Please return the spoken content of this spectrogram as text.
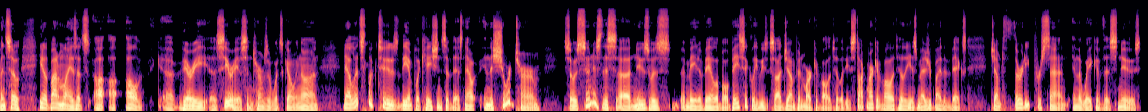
And so, you know, the bottom line is that's all, all uh, very uh, serious in terms of what's going on. Now, let's look to the implications of this. Now, in the short term, so as soon as this uh, news was made available, basically we saw a jump in market volatility. Stock market volatility, as measured by the VIX, jumped 30% in the wake of this news.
